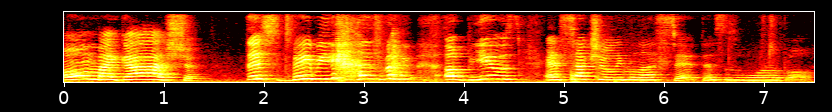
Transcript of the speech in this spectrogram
Oh my gosh! This baby has been abused and sexually molested. This is horrible.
